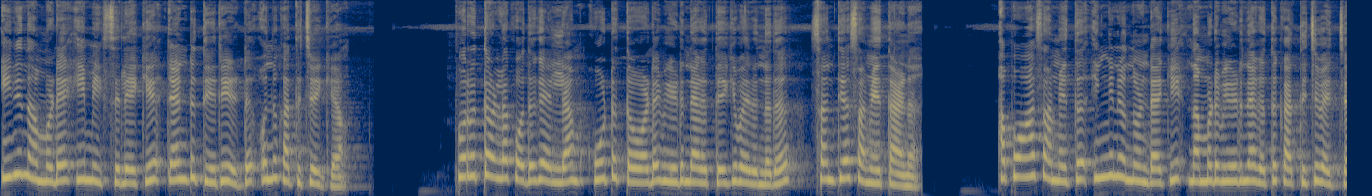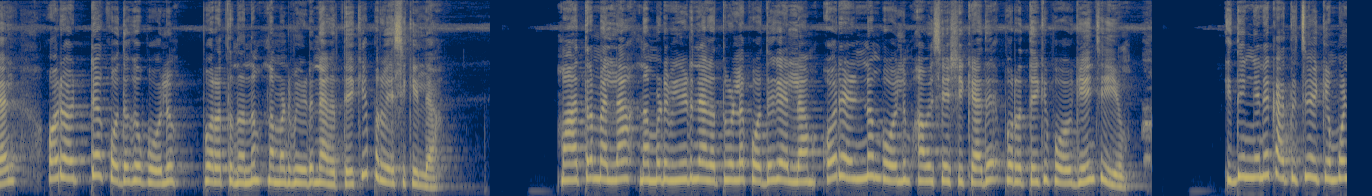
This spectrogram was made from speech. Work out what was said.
ഇനി നമ്മുടെ ഈ മിക്സിലേക്ക് രണ്ട് തിരിയിട്ട് ഒന്ന് കത്തിച്ച് വയ്ക്കാം പുറത്തുള്ള കൊതുകെല്ലാം കൂട്ടത്തോടെ വീടിനകത്തേക്ക് വരുന്നത് സന്ധ്യാസമയത്താണ്. അപ്പോൾ ആ സമയത്ത് ഇങ്ങനെയൊന്നും ഉണ്ടാക്കി നമ്മുടെ വീടിനകത്ത് കത്തിച്ച് വെച്ചാൽ ഒരൊറ്റ കൊതുക് പോലും പുറത്തുനിന്നും നമ്മുടെ വീടിനകത്തേക്ക് പ്രവേശിക്കില്ല. മാത്രമല്ല നമ്മുടെ വീടിനകത്തുള്ള കൊതുകെല്ലാം ഒരെണ്ണം പോലും അവശേഷിക്കാതെ പുറത്തേക്ക് പോവുകയും ചെയ്യും. ഇതിങ്ങനെ കത്തിച്ചു വെക്കുമ്പോൾ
